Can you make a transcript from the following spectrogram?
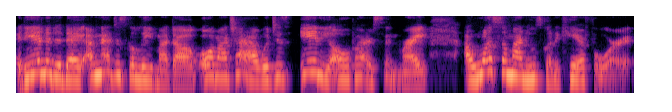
At the end of the day, I'm not just gonna leave my dog or my child with just any old person, right? I want somebody who's gonna care for it,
